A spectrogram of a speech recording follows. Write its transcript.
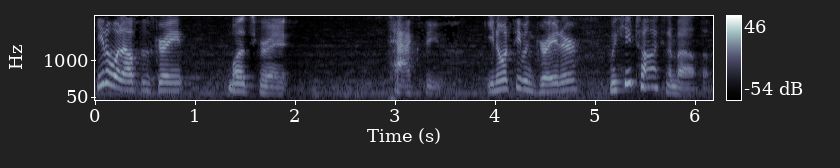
You know what else is great? It's great. Taxis. You know what's even greater? We keep talking about them.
